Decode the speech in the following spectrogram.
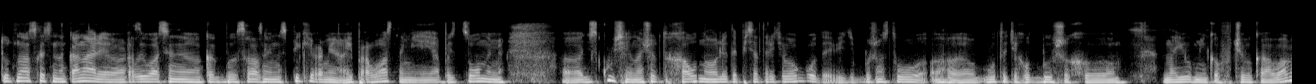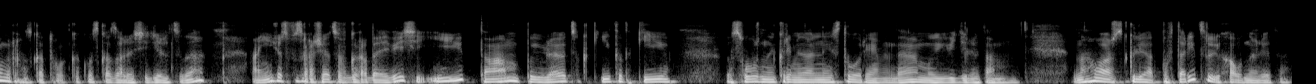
Тут у нас, кстати, на канале развилась э, как бы с разными спикерами, и провластными, и оппозиционными, э, дискуссия насчет холодного лета 53 года. Ведь большинство э, вот этих вот бывших э, наемников ЧВК «Вагнер», с которых, как вы сказали, сидельцы, да, они сейчас возвращаются в города и веси, и там появляются какие-то такие сложные криминальные истории, да, мы видели там. На ваш взгляд, повторится ли холодное лето?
